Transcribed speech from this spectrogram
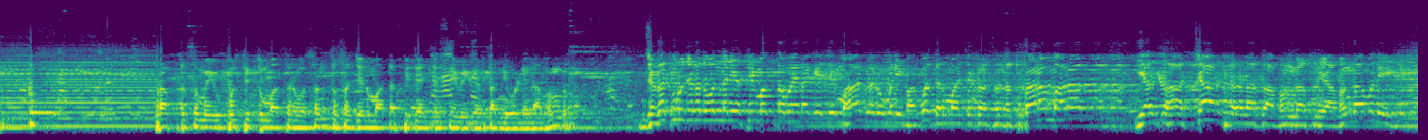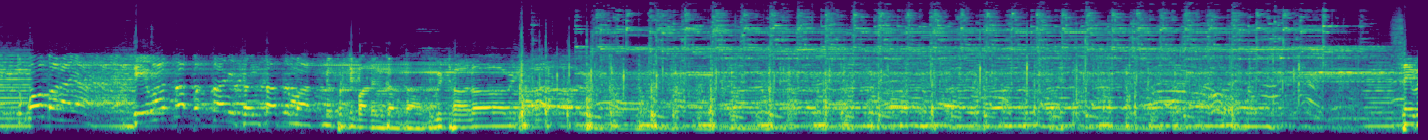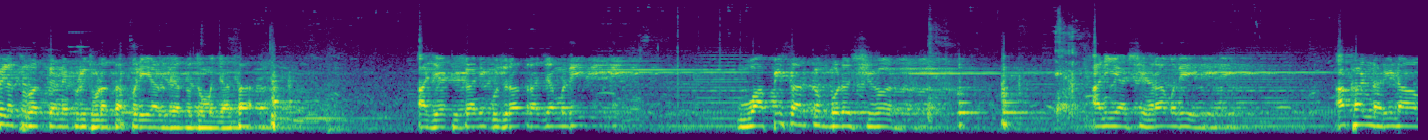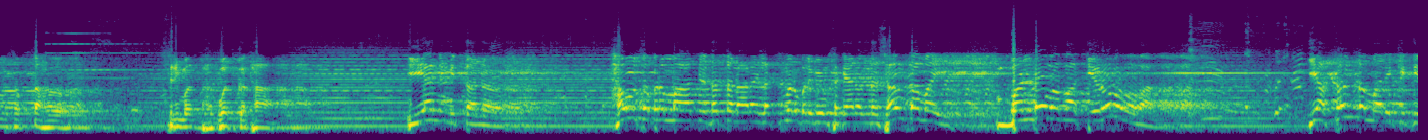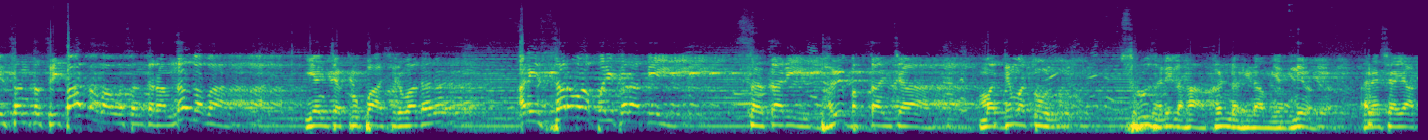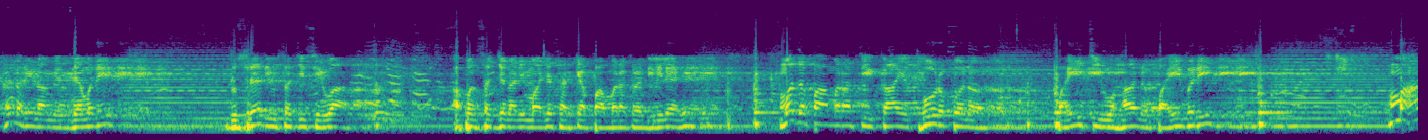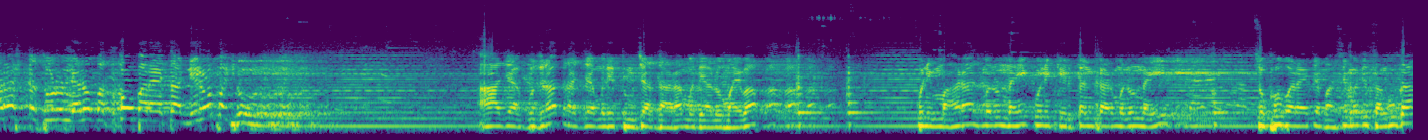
प्राप्त समय उपस्थित तुम्हा सर्व संत सज्जन माता पित्यांच्या सेवेकरता निवडलेला अभंग. जगद्गुरु जगदवंदनीय श्रीमंत वैराग्याचे महावीरोमणी भागवत धर्माचे कळ संत तुकाराम महाराज यांचा हा चार चरणाचा अभंग असून या अभंगामध्ये तुकोबराया देवाचा पत्ता आणि संताचं महात्म्य प्रतिपादन करतात. विठ्ठल विठ्ठल. सेवेला सुरुवात करण्यापूर्वी थोडासा पर्याय द्यायचा तो म्हणजे असा. आज या ठिकाणी गुजरात राज्यामध्ये वापीसारखं बड शहर आणि या शहरामध्ये अखंड हरिनाम सप्ताह श्रीमद भागवत कथा. या निमित्तानं हंस ब्रह्मा दत्त नारायण लक्ष्मण बलभीम सख्यानंद शांतामाई बंडो बाबा केरोबा बाबा या संत मालिकेतील संत श्रीपाद संत रामदास बाबा यांच्या कृपा आशीर्वादानं आणि सर्व परिसरातील सहकारी भाविक भक्तांच्या माध्यमातून सुरू झालेला हा अखंड हरिनाम यज्ञ. आणि अशा या अखंड हरिनाम यज्ञामध्ये दुसऱ्या दिवसाची सेवा आपण सज्जन आणि माझ्यासारख्या पामराकडे दिलेली आहे. मज पामरासी काय थोरपण पायीची वाहन पायी बरी. आज या गुजरात राज्यामध्ये तुमच्या दारामध्ये आलो मायबाप. कोणी महाराज म्हणून नाही कोणी कीर्तनकार म्हणून नाही. चुकोबारायाच्या भाषेमध्ये सांगू का?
